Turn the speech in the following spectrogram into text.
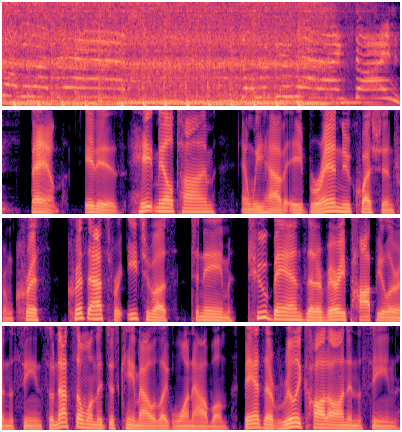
Shove it up your ass! So review that, Einstein! Bam. It is hate mail time, and we have a brand new question from Chris. Chris asked for each of us to name two bands that are very popular in the scene. So, not someone that just came out with like one album, bands that have really caught on in the scene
